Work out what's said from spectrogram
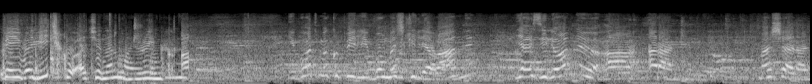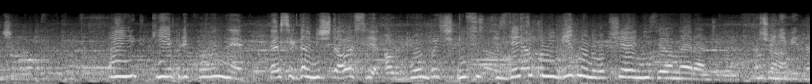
Пей водичку, а что нормально? drink. И вот мы купили бомбочки для ванны. Я зеленую, а оранжевую. Маша оранжевую. Они такие прикольные. Я всегда мечтала себе о бомбочке. Ну, здесь их не видно, но вообще не зеленые, оранжевые. А что не видно?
